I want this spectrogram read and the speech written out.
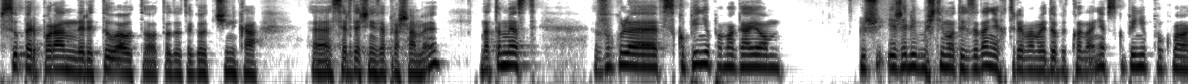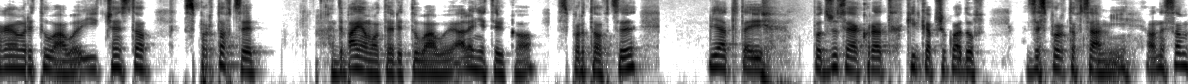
super poranny rytuał, to, to do tego odcinka E, serdecznie zapraszamy. Natomiast w ogóle w skupieniu pomagają, już jeżeli myślimy o tych zadaniach, które mamy do wykonania, w skupieniu pomagają rytuały i często sportowcy dbają o te rytuały, ale nie tylko sportowcy. Ja tutaj podrzucę akurat kilka przykładów ze sportowcami. One są,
